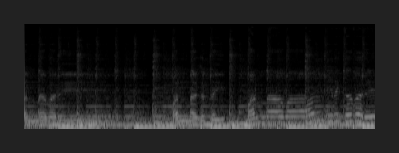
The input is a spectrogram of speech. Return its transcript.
மன்னவரே மன்னகத்தை மன்னாவால் நிறைத்தவரே.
